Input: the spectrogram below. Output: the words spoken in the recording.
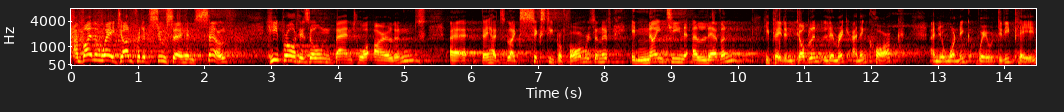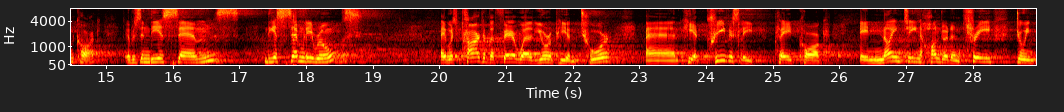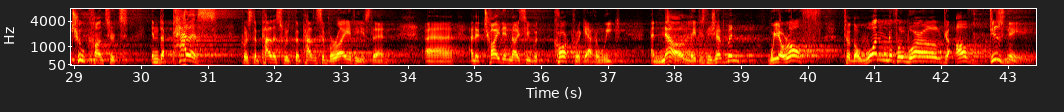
And by the way, John Philip Sousa himself, he brought his own band to Ireland. Uh, they had like 60 performers in it. In 1911, he played in Dublin, Limerick, and in Cork. And you're wondering, where did he play in Cork? It was in the Assem's, in the assembly rooms. It was part of the Farewell European tour, and he had previously played Cork in 1903, doing two concerts in the Palace. Of course, the Palace was the Palace of Varieties then. Uh, and it tied in nicely with Cork Regatta Week. And now, ladies and gentlemen, we are off to the wonderful world of Disney.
